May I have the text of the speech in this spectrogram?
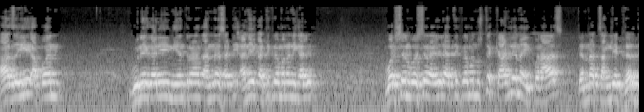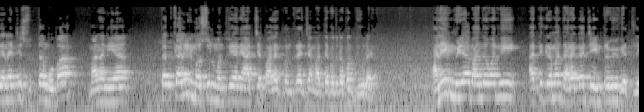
आजही आपण गुन्हेगारी नियंत्रणात आणण्यासाठी अनेक अतिक्रमणं निघाले वर्षानुवर्ष राहिलेले अतिक्रमण नुसते काढले नाही पण आज त्यांना चांगले घर देण्याची सुद्धा मुभा माननीय तत्कालीन महसूल मंत्री आणि आजच्या पालकमंत्र्यांच्या माध्यमातून आपण दूर आहे अनेक मीडिया बांधवांनी अतिक्रमण धारकांचे इंटरव्ह्यू घेतले.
